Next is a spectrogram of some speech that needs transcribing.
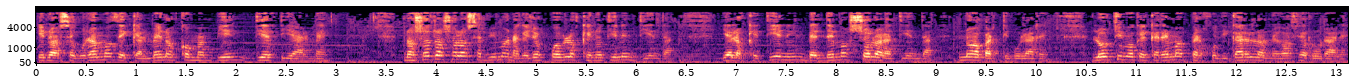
y nos aseguramos de que al menos coman bien 10 días al mes. Nosotros solo servimos en aquellos pueblos que no tienen tienda y a los que tienen vendemos solo a la tienda, no a particulares. Lo último que queremos es perjudicar a los negocios rurales.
